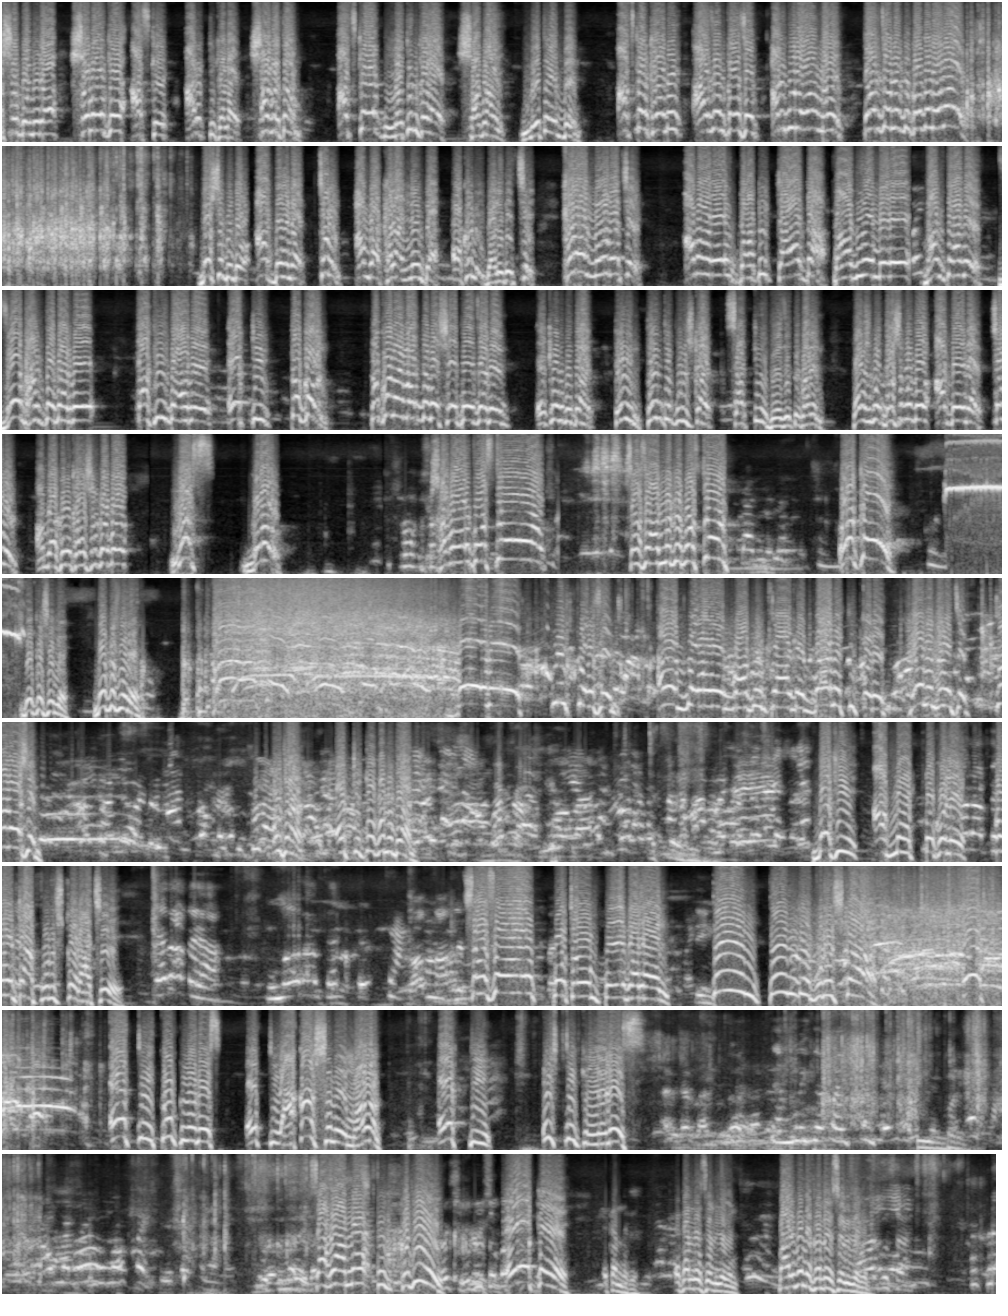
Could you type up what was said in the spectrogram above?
দর্শক বন্ধুরা, সবাইকে আজকে আরেকটি খেলায় স্বাগতম। আজকে নতুন খেলায় সবাই মেতে উঠবেন। আজকের খেলাটি আয়োজন করেছেন আরিফুর রহমান ভাই। তার জন্য হবে দর্শক আর দেরি নয়। চলুন, আমরা খেলার নিয়মটা এখনই বলে দিচ্ছি। খেলার নিয়ম হচ্ছে, আমার এই বাটির টায়ারটা পা দিয়ে মেরে ভাঙতে হবে। যে ভাঙতে পারবে তাকে হবে একটি টোকন। টোকনের মাধ্যমে সে পেয়ে যাবেন একের ভিতর তিন, তিনটি পুরস্কার চারটি হয়ে যেতে পারেন। চলুন, আমরা এখন শুরু করব। লেটস গো সবাই প্রস্তুত! আপনাকে প্রস্তুত? ওকে! দেখে শুনে, দেখে করেছেন। একদম ডানে ক্লিক করে ফেলেছেন। চলে আসেন। উঠান একটু টোকন উঠান। দেখি আপনার টোকনে কয়টা পুরস্কার আছে? প্রথম পেয়ে গেলেন তিন তিনটি পুরস্কার। একটি কুক নুডলস, একটি আকর্ষণীয় মগ একটি স্টিক নুডলস। ওকে। এখান থেকে চলে যাবেন। এখান থেকে চলে যাবেন।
